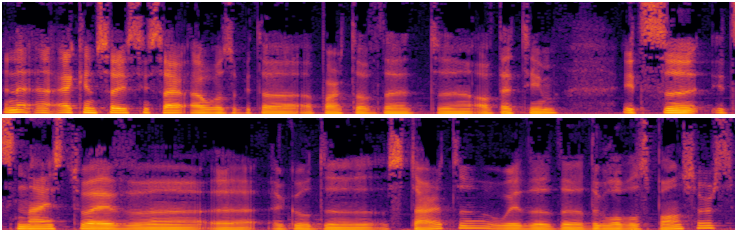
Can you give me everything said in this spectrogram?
And I, I can say since I, I was a bit a, a part of that uh, of that team, it's uh, it's nice to have uh, a, a good uh, start with the, the global sponsors,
